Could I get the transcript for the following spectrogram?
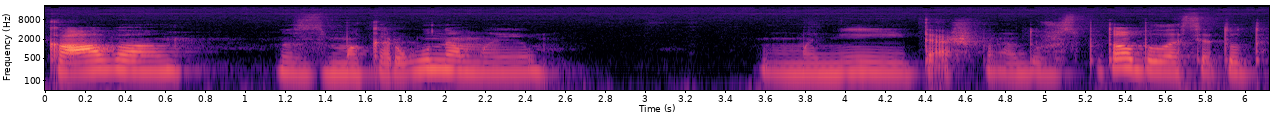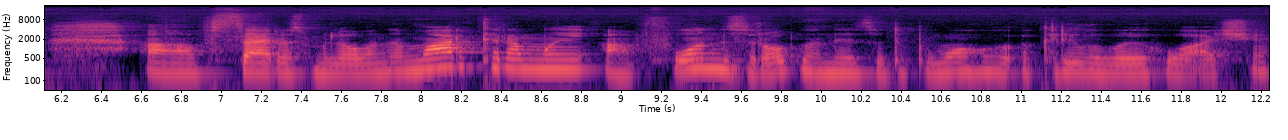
кава з макарунами. Мені теж вона дуже сподобалася. Тут а, все розмальоване маркерами, а фон зроблений за допомогою акрилової гуаші.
